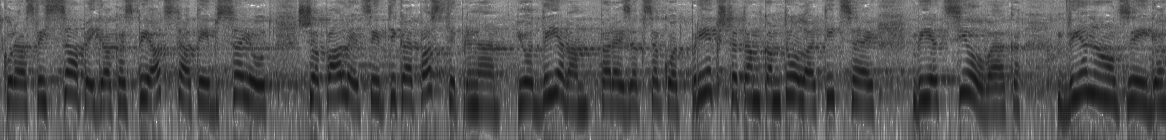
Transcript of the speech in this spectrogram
kurās vissāpīgākais bija atstātības sajūta, šo pārliecību tikai pastiprināja, jo dievam, pareizāk sakot, priekšstatam, kam tolaik ticēja, bija cilvēka, vienaldzīga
